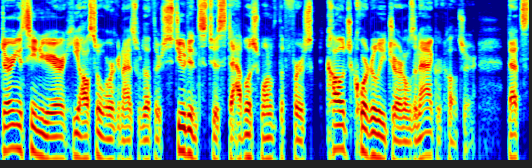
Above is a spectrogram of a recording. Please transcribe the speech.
During his senior year, he also organized with other students to establish one of the first college quarterly journals in agriculture. That's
